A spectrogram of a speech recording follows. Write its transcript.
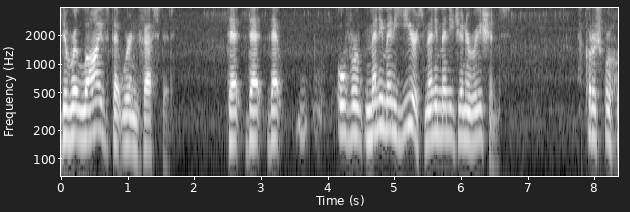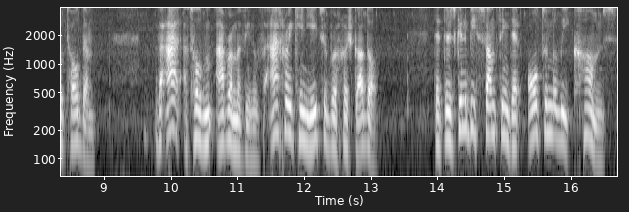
There were lives that were invested. That that that over many many years, many many generations. Hakadosh Baruch Hu told them. I told Avram Avinu, "V'achri ken yetzu gadol." that there's going to be something that ultimately comes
